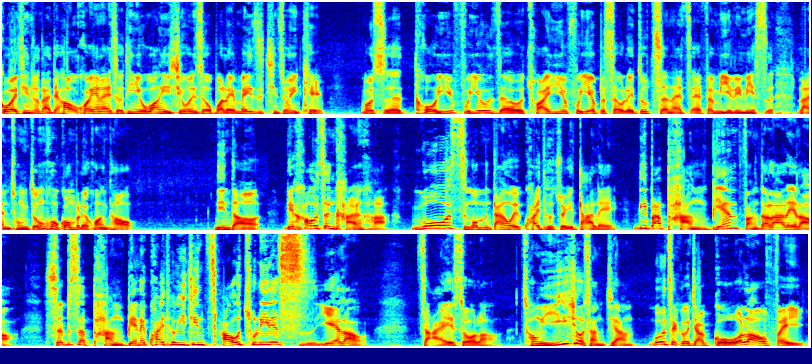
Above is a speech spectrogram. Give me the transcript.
各位听众，大家好，欢迎来收听由网易新闻首播的《每日轻松一刻》，我是脱衣服有肉，穿衣服也不瘦的主持人，来自 FM 一零零四南充综合广播的黄涛。领导，你好生看哈，我是我们单位块头最大的，你把旁边放到哪里了？是不是旁边的块头已经超出你的视野了？再说了，从医学上讲，我这个叫过劳肥。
